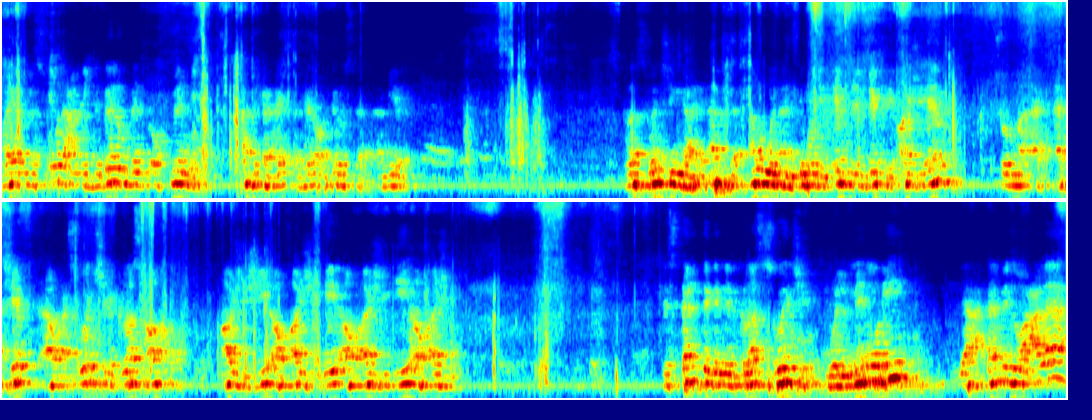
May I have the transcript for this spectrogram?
وهي المسؤولة عن ال development of memory حد كان هيسال هنا قلت له أستاذ أمير. class switching يعني أبدأ أول antibody إبن الفكري IgM ثم ا shift أو ا switch ل class اخر اي جي جي أو اي جي اي أو اي جي اي أو اي جي تستنتج ان ال class switch وال memory يعتمدوا على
